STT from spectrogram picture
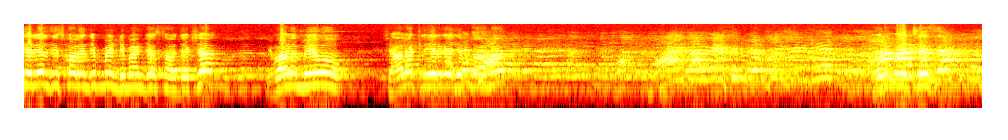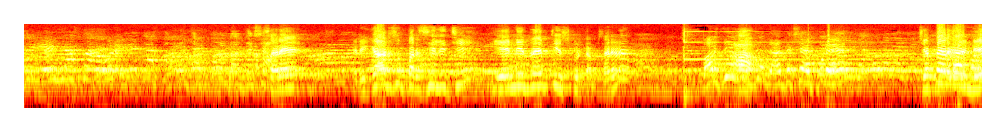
చర్యలు తీసుకోవాలని చెప్పి మేము డిమాండ్ చేస్తాం అధ్యక్ష. ఇవాళ మేము చాలా క్లియర్గా చెప్తా ఉన్నాం. వెరిఫై చేసి. సరే రికార్డ్స్ పరిశీలించి ఏ నిర్ణయం తీసుకుంటాం సరేనా. చెప్పారు కదండి.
